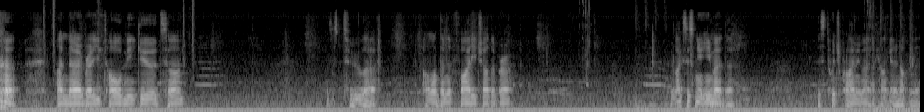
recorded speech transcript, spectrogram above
I know, bro. You told me. Good, son. There's two left. I want them to fight each other, bro. Who likes this new emote, though? This Twitch Prime emote. I can't get enough of it.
